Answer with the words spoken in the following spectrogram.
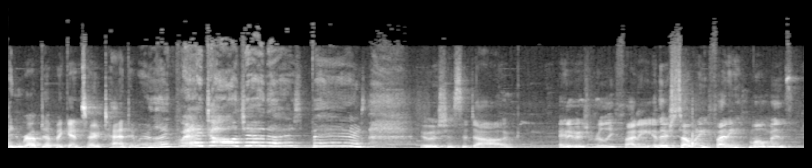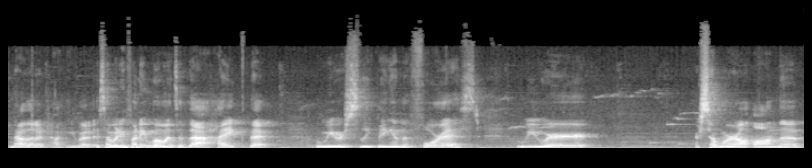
and rubbed up against our tent and we were like, I told you there's bears. It was just a dog. And it was really funny. And there's so many funny moments now that I'm talking about it. So many funny moments of that hike that when we were sleeping in the forest, we were somewhere on the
